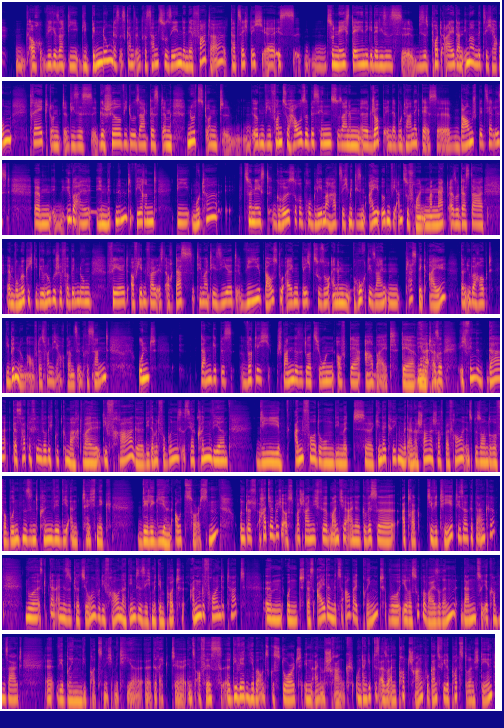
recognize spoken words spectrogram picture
auch, wie gesagt, die, die Bindung, das ist ganz interessant zu sehen, denn der Vater tatsächlich äh, ist zunächst derjenige, der dieses, äh, dieses Pottei dann immer mit sich herumträgt und dieses Geschirr, wie du sagtest, ähm, nutzt und äh, irgendwie von zu Hause bis hin zu seinem äh, Job in der Botanik, der ist äh, Baumspezialist, ähm, überall hin mitnimmt, während die Mutter zunächst größere Probleme hat, sich mit diesem Ei irgendwie anzufreunden. Man merkt also, dass da ähm, womöglich die biologische Verbindung fehlt. Auf jeden Fall ist auch das thematisiert. Wie baust du eigentlich zu so einem hochdesignten Plastikei dann überhaupt die Bindung auf? Das fand ich auch ganz interessant. Und dann gibt es wirklich spannende Situationen auf der Arbeit der Mutter. Ja, also ich finde, da, das hat der Film wirklich gut gemacht, weil die Frage, die damit verbunden ist, ist ja, können wir die Anforderungen, die mit äh, Kinderkriegen, mit einer Schwangerschaft bei Frauen insbesondere verbunden sind, können wir die an Technik delegieren, outsourcen. Und das hat ja durchaus wahrscheinlich für manche eine gewisse Attraktivität, dieser Gedanke. Nur es gibt dann eine Situation, wo die Frau, nachdem sie sich mit dem Pott angefreundet hat ähm, und das Ei dann mit zur Arbeit bringt, wo ihre Supervisorin dann zu ihr kommt und sagt, äh, wir bringen die Pots nicht mit hier äh, direkt äh, ins Office. Äh, die werden hier bei uns gestored in einem Schrank. Und dann gibt es also einen Pottschrank, wo ganz viele Pots drin stehen.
